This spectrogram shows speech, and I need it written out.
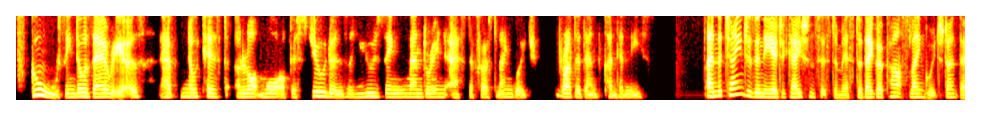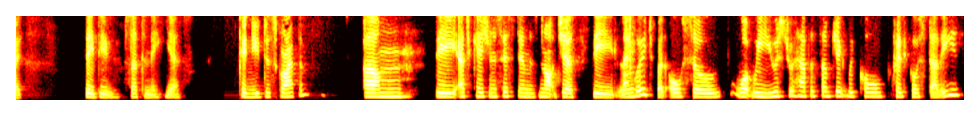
schools in those areas have noticed a lot more of the students using Mandarin as the first language rather than Cantonese. And the changes in the education system, Esther, they go past language, don't they? They do, certainly, yes. Can you describe them? Um, the education system is not just the language, but also what we used to have a subject we call critical studies.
